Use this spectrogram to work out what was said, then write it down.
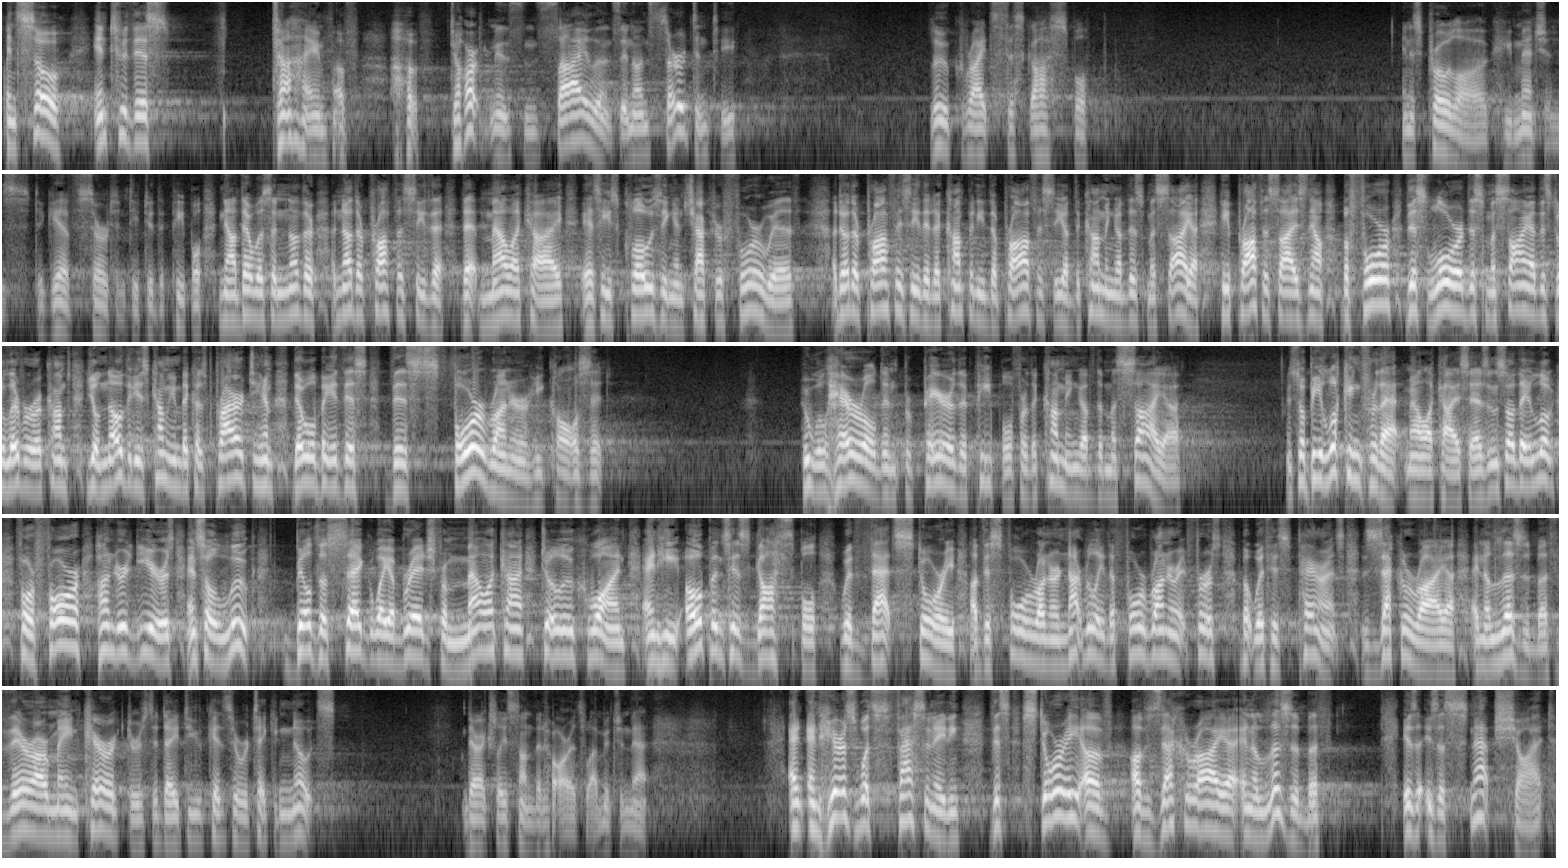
And so, into this time of, of darkness and silence and uncertainty, Luke writes this gospel in his prologue, he mentions to give certainty to the people. Now, there was another, another prophecy that, that Malachi, as he's closing in chapter 4 with, another prophecy that accompanied the prophecy of the coming of this Messiah. He prophesies now, before this Lord, this Messiah, this deliverer comes, you'll know that he's coming because prior to him, there will be this, this forerunner, he calls it, who will herald and prepare the people for the coming of the Messiah. And so be looking for that, Malachi says. And so they look for 400 years. And so Luke builds a segue, a bridge from Malachi to Luke 1, and he opens his gospel with that story of this forerunner, not really the forerunner at first, but with his parents, Zechariah and Elizabeth. They're our main characters today to you kids who are taking notes. There are actually some that are, that's why I mentioned that. And, and here's what's fascinating this story of, of Zechariah and Elizabeth is, is a snapshot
